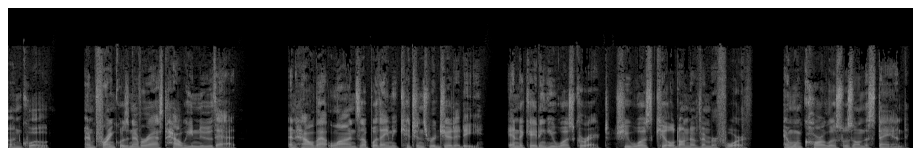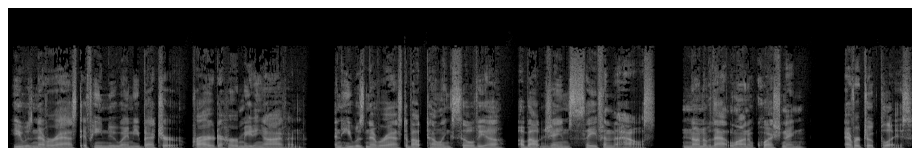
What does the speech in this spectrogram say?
unquote. And Frank was never asked how he knew that, and how that lines up with Amy Kitchen's rigidity, indicating he was correct. She was killed on November 4th. And when Carlos was on the stand, he was never asked if he knew Amy Boettcher prior to her meeting Ivan. And he was never asked about telling Sylvia about James' safe in the house. None of that line of questioning ever took place.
